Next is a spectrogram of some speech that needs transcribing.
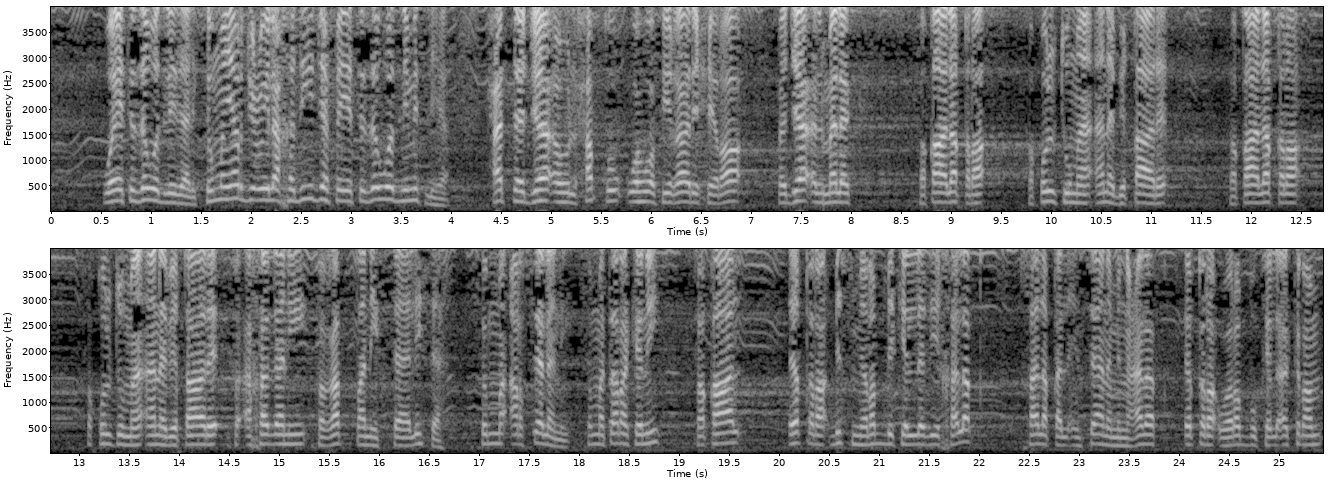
ويتزود لذلك. ثم يرجع إلى خديجة فيتزود لمثلها. حتى جاءه الحق وهو في غار حراء فجاء الملك فقال اقرأ. فقلت ما أنا بقارئ. فقال اقرأ. فقلت ما أنا بقارئ. فأخذني فغطني الثالثة ثم أرسلني ثم تركني. فقال اقرأ باسم ربك الذي خلق. خلق الإنسان من علق. اقرأ وربك الأكرم.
